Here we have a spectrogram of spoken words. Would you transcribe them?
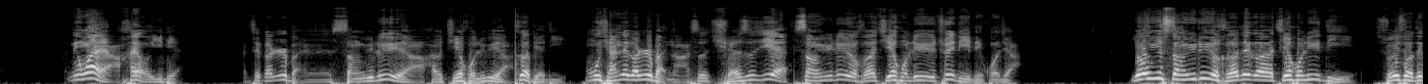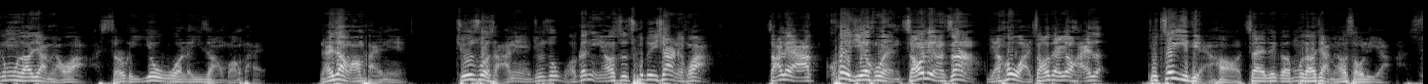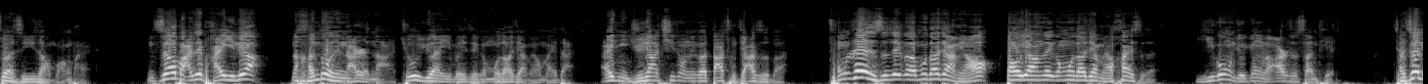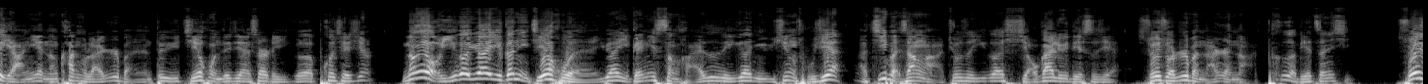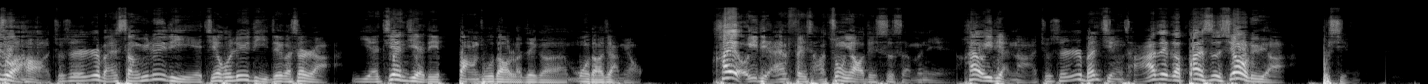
另外呀，还有一点，这个日本生育率啊还有结婚率啊特别低，目前这个日本呢是全世界生育率和结婚率最低的国家。由于生育率和这个结婚率低，所以说这个木岛佳苗啊手里又握了一张王牌。哪张王牌呢？就是说啥呢？就是说我跟你要是处对象的话，咱俩快结婚，早领证，然后啊早点要孩子。就这一点哈，在这个木岛假苗手里啊，算是一张王牌。你只要把这牌一亮，那很多的男人呐就愿意为这个木岛假苗买单。哎，你就像其中那个大出家子吧，从认识这个木岛假苗到让这个木岛假苗害死，一共就用了二十三天。在这里啊，你也能看出来日本对于结婚这件事的一个迫切性。能有一个愿意跟你结婚、愿意给你生孩子的一个女性出现啊，基本上啊就是一个小概率的事件。所以说，日本男人呐特别珍惜。所以说哈，就是日本生育率低、结婚率低这个事儿啊，也间接的帮助到了这个木岛佳苗。还有一点非常重要的是什么呢？还有一点呢，就是日本警察这个办事效率啊不行。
